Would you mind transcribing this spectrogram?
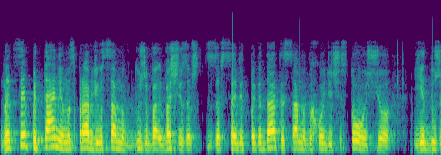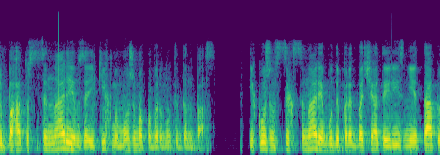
на це питання насправді саме дуже важче за, все відповідати, саме виходячи з того, що є дуже багато сценаріїв, за яких ми можемо повернути Донбас. І кожен з цих сценаріїв буде передбачати різні етапи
